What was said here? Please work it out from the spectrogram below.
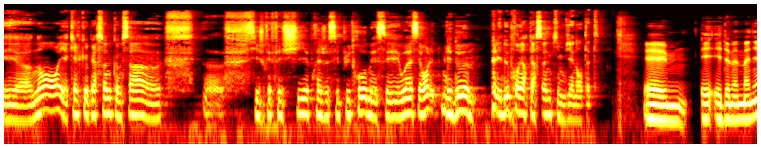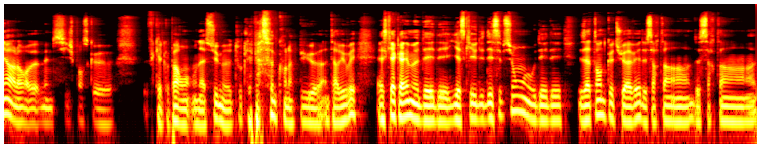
Et euh, non, il y a quelques personnes comme ça. Euh, euh, si je réfléchis, après, je sais plus trop, mais c'est ouais, c'est vraiment les deux les deux premières personnes qui me viennent en tête. Et, et de même manière, alors même si je pense que quelque part, on, assume toutes les personnes qu'on a pu euh, interviewer. Est-ce qu'il y a quand même des, des est-ce qu'il a eu des déceptions ou des, des, attentes que tu avais de certains, de certains,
